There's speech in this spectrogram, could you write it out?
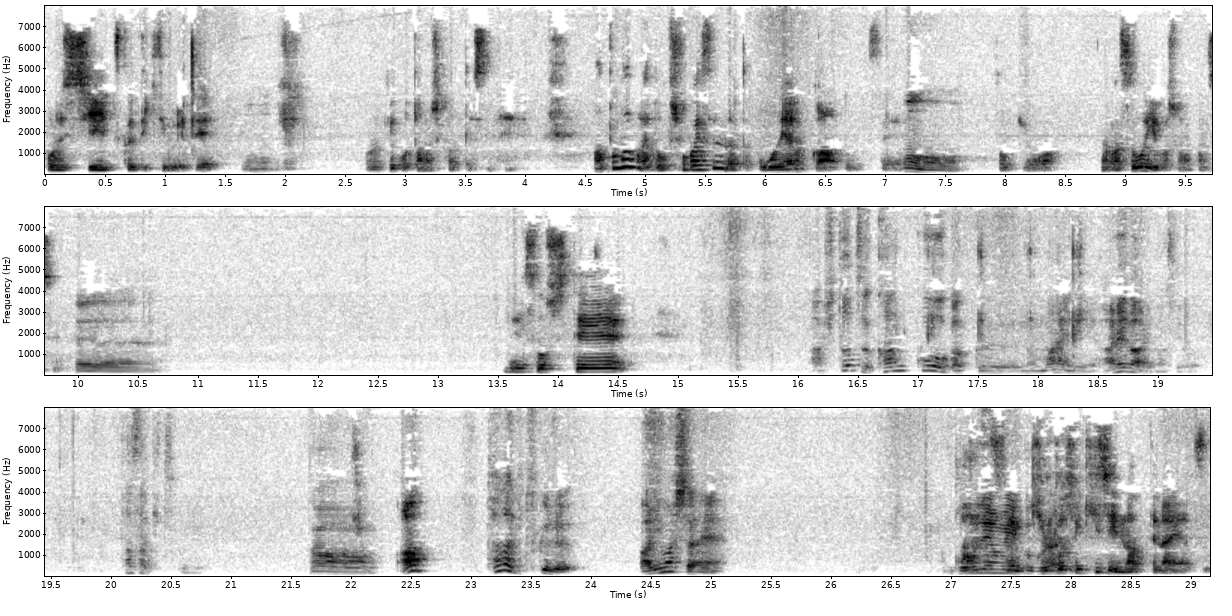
ポルシチ作ってきてくれて、うん。これ結構楽しかったですね。あとだから読書会するんだったらここでやろうかと思ってて、うんうん東京は。なんかすごいいい場所だったんですよ。えで、そして、あ一つ観光学の前にあれがありますよ。田崎作る。あー、あ田崎作る。ありましたね。あゴールデンウィークぐらい。あそれとして記事になってないやつ。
